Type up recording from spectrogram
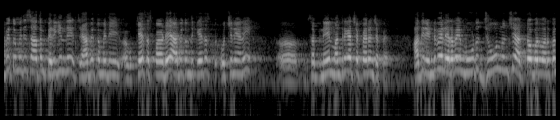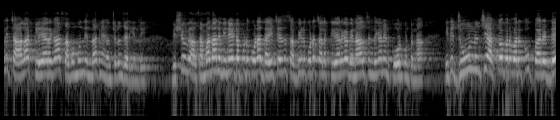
యాభై తొమ్మిది శాతం పెరిగింది యాభై తొమ్మిది కేసెస్ పర్ డే యాభై తొమ్మిది కేసెస్ వచ్చినాయని సబ్ నేను మంత్రి గారు చెప్పారని చెప్పారు. అది రెండు వేల ఇరవై మూడు జూన్ నుంచి అక్టోబర్ వరకు అని చాలా క్లియర్గా సభ ముందు ఇందాక నేను ఉంచడం జరిగింది. విషయం సమాధానం వినేటప్పుడు కూడా దయచేసి సభ్యులు కూడా చాలా క్లియర్గా వినాల్సిందిగా నేను కోరుకుంటున్నా. ఇది జూన్ నుంచి అక్టోబర్ వరకు పర్ డే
